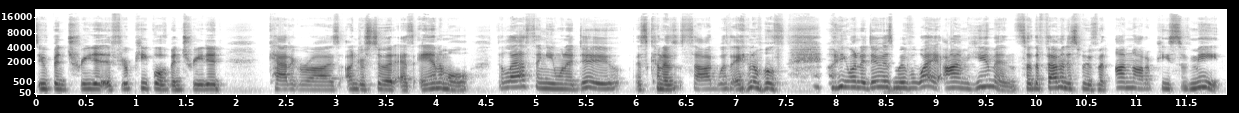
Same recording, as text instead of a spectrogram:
you've been treated, if your people have been treated categorized, understood as animal, the last thing you want to do is kind of side with animals. what you want to do is move away. I'm human. So the feminist movement, I'm not a piece of meat.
